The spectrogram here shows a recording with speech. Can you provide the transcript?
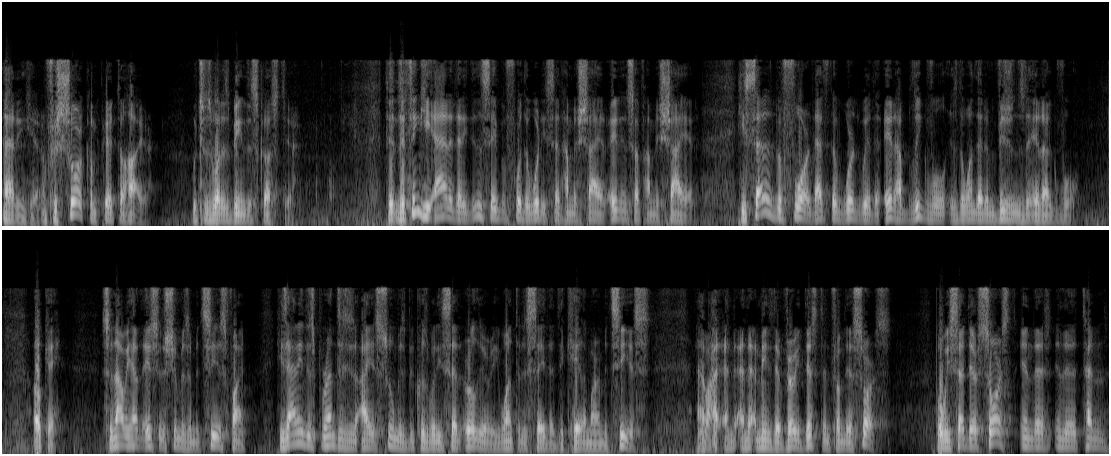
adding here. And for sure compared to higher, which is what is being discussed here. The, the thing he added that he didn't say before the word, he said Hamashayir, Eir Insaf Hamashayir. He said it before, that's the word where the Eir Habligvul is the one that envisions the Eir Hagvul. Okay. So now we have the Eir Shim as a Mitzvah, fine. He's adding this parenthesis, I assume, is because what he said earlier, he wanted to say that the Kalim are Mitzias. And, and, and, that means they're very distant from their source. But we said they're sourced in the in the ten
